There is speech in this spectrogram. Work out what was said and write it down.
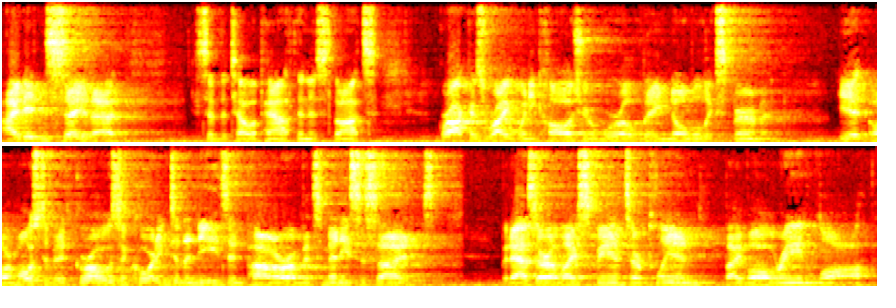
I didn't say that, said the telepath in his thoughts. Grac is right when he calls your world a noble experiment. It, or most of it, grows according to the needs and power of its many societies. But as our lifespans are planned by Volrain law,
